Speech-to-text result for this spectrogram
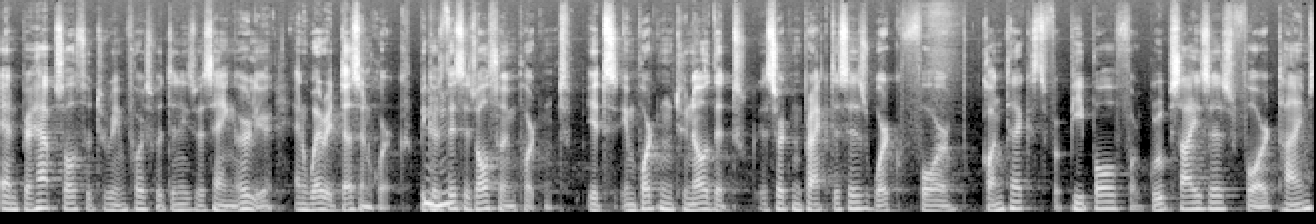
and perhaps also to reinforce what Deniz was saying earlier, and where it doesn't work, because mm-hmm. this is also important. It's important to know that certain practices work for context, for people, for group sizes, for times.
